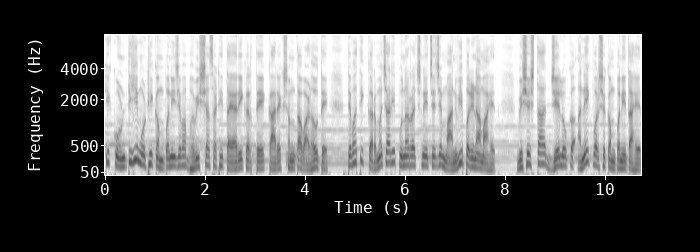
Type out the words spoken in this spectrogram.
की कोणतीही मोठी कंपनी जेव्हा भविष्यासाठी तयारी करते कार्यक्षमता वाढवते तेव्हा ती कर्मचारी पुनर्रचनेचे जे मानवी परिणाम आहेत विशेषतः जे लोक अनेक वर्ष कंपनीत आहेत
